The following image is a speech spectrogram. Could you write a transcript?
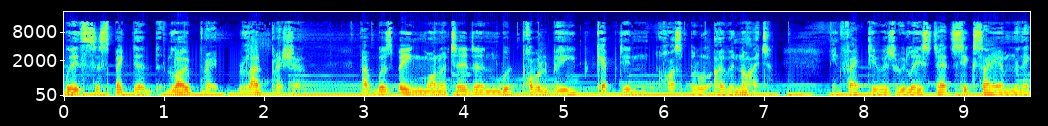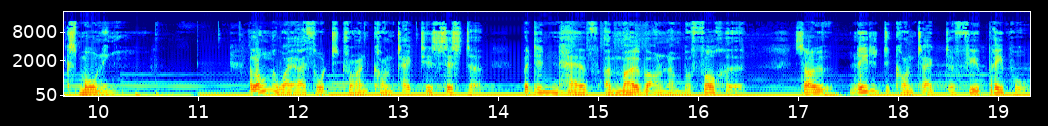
with suspected low pre- blood pressure, but was being monitored and would probably be kept in hospital overnight. In fact, he was released at 6am the next morning. Along the way, I thought to try and contact his sister, but didn't have a mobile number for her, so needed to contact a few people.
